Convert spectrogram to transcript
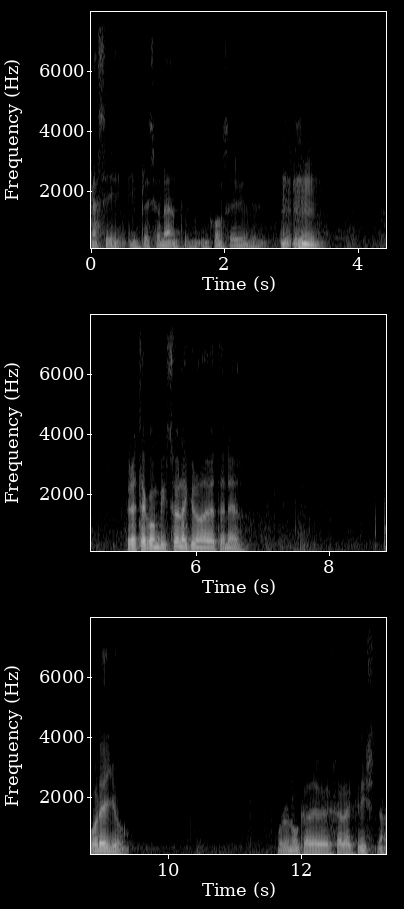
Así, impresionante, inconcebible. Pero esta convicción es la que uno debe tener. Por ello, uno nunca debe dejar a Krishna.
